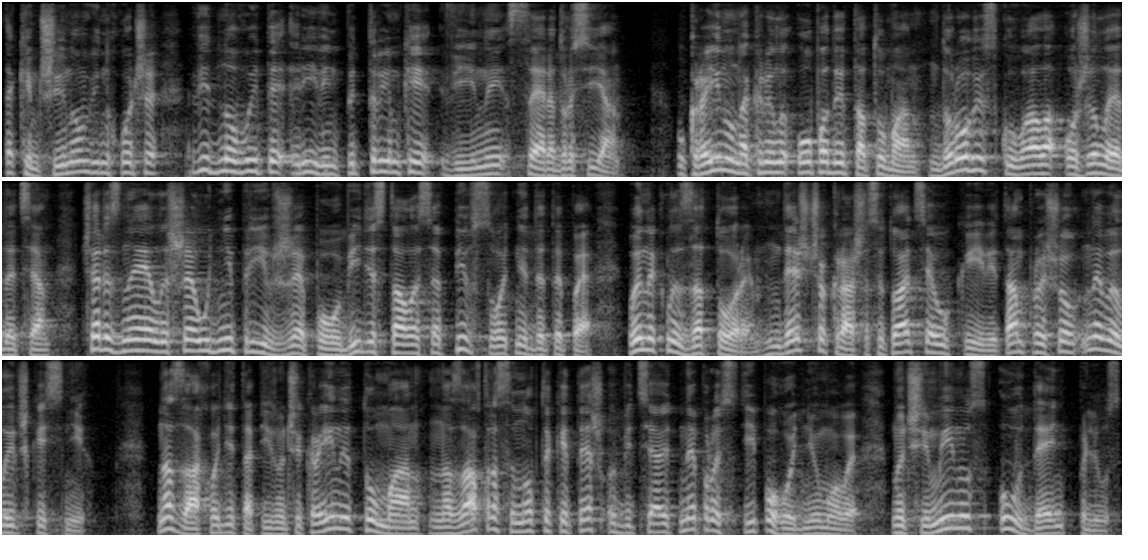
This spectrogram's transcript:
Таким чином він хоче відновити рівень підтримки війни серед росіян. Україну накрили опади та туман. Дороги скувала ожеледиця. Через неї лише у Дніпрі вже по обіді сталося півсотні ДТП. Виникли затори. Дещо краща ситуація у Києві. Там пройшов невеличкий сніг. На заході та півночі країни туман. На завтра синоптики теж обіцяють непрості погодні умови. Вночі мінус, у день плюс.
